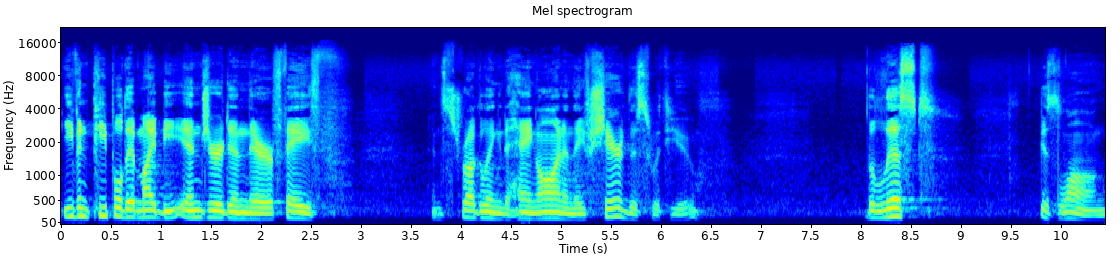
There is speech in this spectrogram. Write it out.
Even people that might be injured in their faith and struggling to hang on, and they've shared this with you. The list is long.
